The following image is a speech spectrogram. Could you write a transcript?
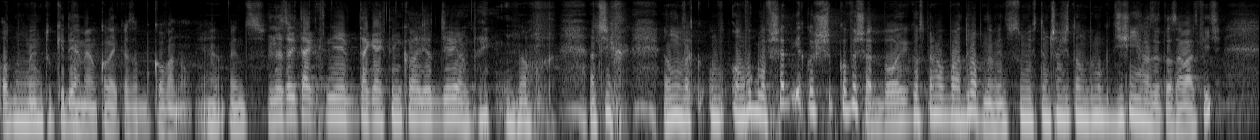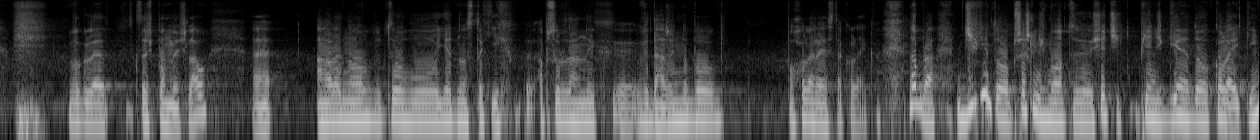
od momentu, kiedy ja miałem kolejkę zabukowaną. Nie? Więc No to i tak nie tak jak ten koleś od dziewiątej. no, znaczy on, on, on w ogóle wszedł i jakoś szybko wyszedł, bo jego sprawa była drobna, więc w sumie w tym czasie to on by mógł 10 razy to załatwić. W ogóle ktoś pomyślał. E, Ale no, to było jedno z takich absurdalnych e, wydarzeń, no bo po cholera jest ta kolejka. Dobra, dziwnie to przeszliśmy od e, sieci 5G do kolejki,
